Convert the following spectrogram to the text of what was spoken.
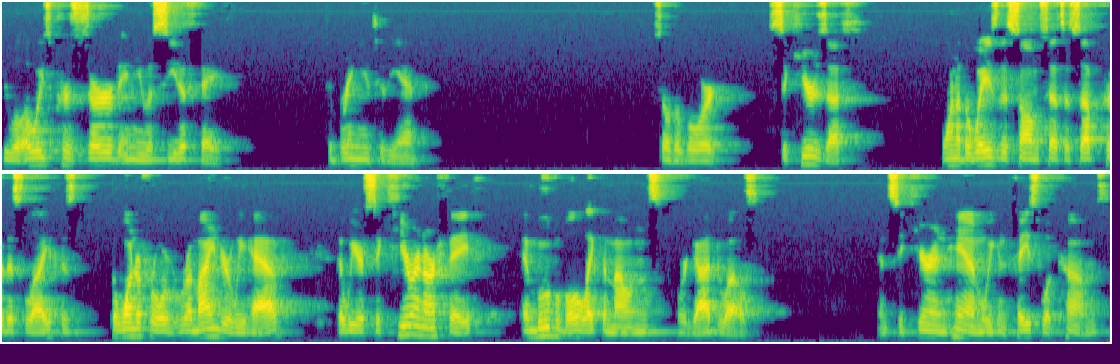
He will always preserve in you a seed of faith to bring you to the end. So the Lord secures us one of the ways this psalm sets us up for this life is the wonderful reminder we have that we are secure in our faith, immovable like the mountains where God dwells. And secure in Him, we can face what comes.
